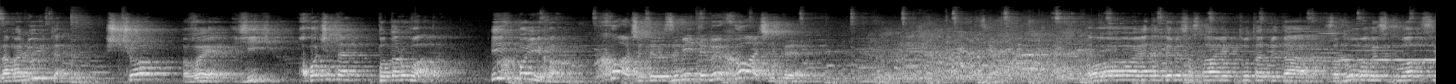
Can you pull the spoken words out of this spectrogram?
намалюйте, що ви їй хочете подарувати. І поїхав. Хочете, розумієте, ви хочете. О, я так дивлюся, Славік, тут біда. Задумались хлопці.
